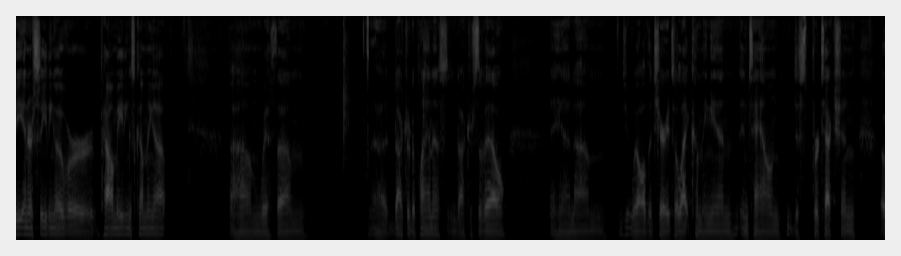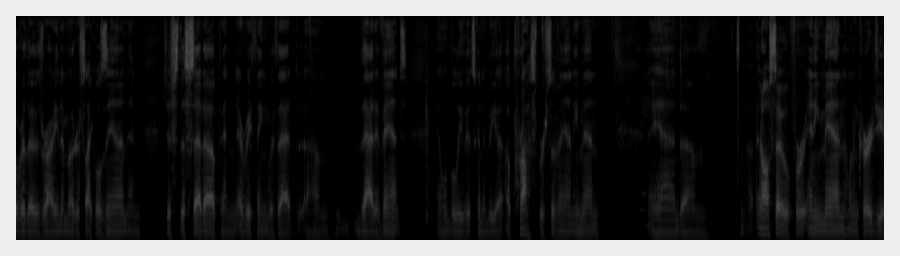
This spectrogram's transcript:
be interceding over PAL meetings coming up um, with um, uh, Dr. Duplantis and Dr. Savelle, and um, with all the chariots of light coming in in town, just protection over those riding their motorcycles in, and just the setup and everything with that um, that event. And we believe it's going to be a, a prosperous event. Amen. And um, and also for any men, I want to encourage you.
